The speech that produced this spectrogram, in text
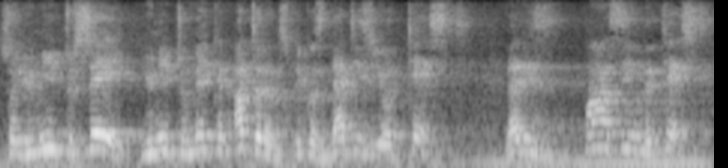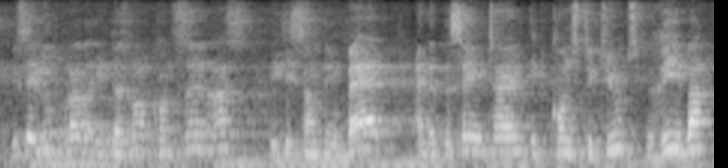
So you need to say, you need to make an utterance because that is your test. That is passing the test. You say, look, brother, it does not concern us, it is something bad, and at the same time, it constitutes ghiba,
